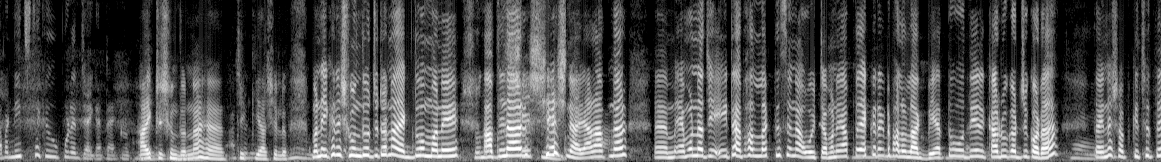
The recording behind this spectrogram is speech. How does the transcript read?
আবার নিচ থেকে উপরের জায়গাটা একরকম। আর একটু সুন্দর না? হ্যাঁ ঠিকই আসলে। মানে এখানে সৌন্দর্যটা না একদম মানে আপনার শেষ নাই। আর আপনার এমন না যে এটা ভালো লাগতেছে না ওইটা। মানে আপনার একটা একটা ভালো লাগবে। এত ওদের কারুকার্য করা তাই না? সব কিছুতে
